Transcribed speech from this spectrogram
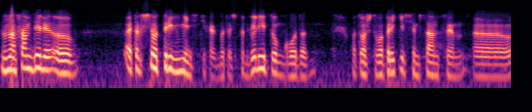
Ну, на самом деле, э, это все три вместе, как бы, то есть подвели итог года. То, что вопреки всем санкциям э,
